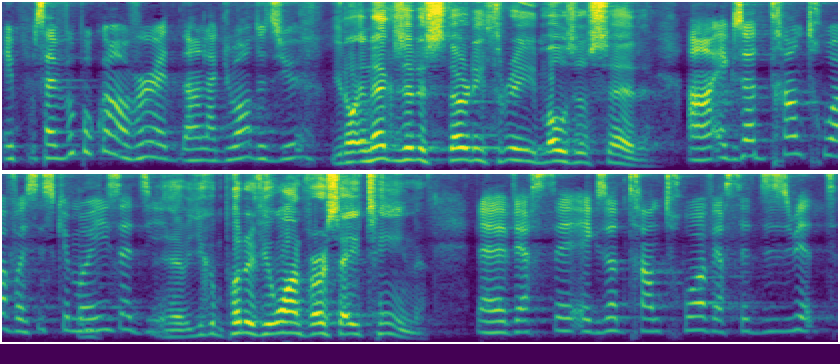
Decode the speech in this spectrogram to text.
Et savez-vous pourquoi on veut être dans la gloire de Dieu? You know, in Exodus 33, Moses said, En Exode 33, voici ce que Moïse a dit. you can put it if you want, verse 18. Le verset, Exode 33, verset 18.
